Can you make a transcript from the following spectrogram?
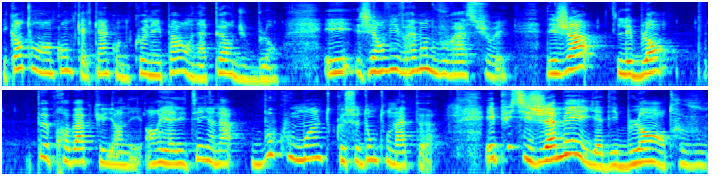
Et quand on rencontre quelqu'un qu'on ne connaît pas, on a peur du blanc. Et j'ai envie vraiment de vous rassurer. Déjà, les blancs, peu probable qu'il y en ait. En réalité, il y en a beaucoup moins que ce dont on a peur. Et puis, si jamais il y a des blancs entre vous,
